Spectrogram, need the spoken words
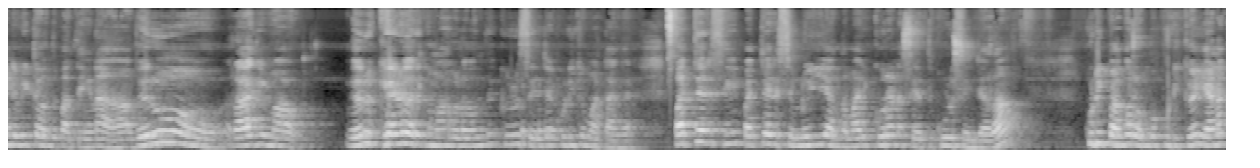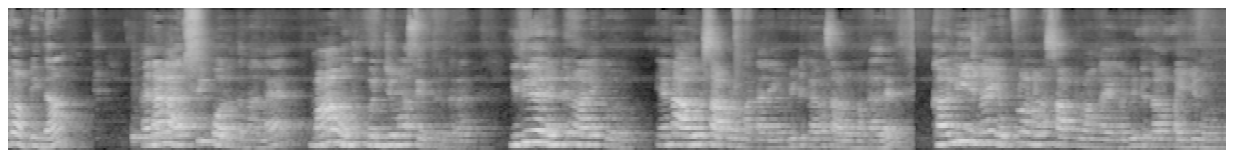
எங்கள் வீட்டில் வந்து பார்த்தீங்கன்னா வெறும் ராகி மாவு வெறும் கேழ்வரகு மாவில் வந்து கூழ் செஞ்சால் குடிக்க மாட்டாங்க. பச்சரிசி பச்சரிசி நொய் அந்த மாதிரி குரணை சேர்த்து கூழ் செஞ்சால் தான் குடிப்பாங்க ரொம்ப பிடிக்கும். எனக்கும் அப்படி தான் அதனால் அரிசி போடுறதுனால மாவு வந்து கொஞ்சமாக சேர்த்துருக்குறேன். இதுவே ரெண்டு நாளைக்கு வரும். ஏன்னா அவரு சாப்பிட மாட்டார் எங்கள் வீட்டுக்காரரும் சாப்பிட மாட்டார். களின்னா எவ்வளோ நாளும் சாப்பிடுவாங்க எங்கள் வீட்டுக்காரர் பையனும்.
